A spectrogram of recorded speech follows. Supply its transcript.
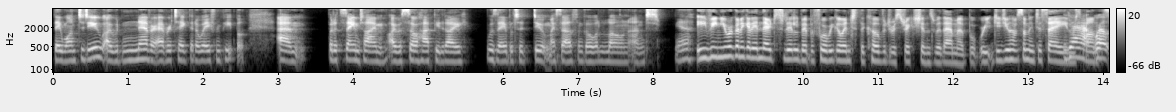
they want to do. I would never ever take that away from people. Um, but at the same time, I was so happy that I was able to do it myself and go it alone. And yeah. Aoibhinn, you were going to get in there just a little bit before we go into the COVID restrictions with Emma, but were, did you have something to say in response? yeah, response? Well,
